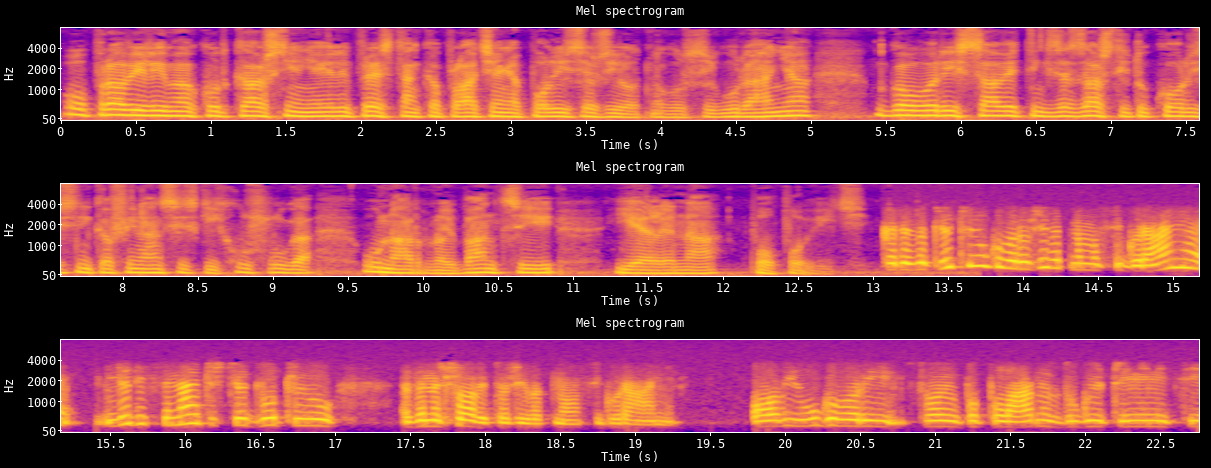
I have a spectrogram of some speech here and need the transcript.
O pravilima kod kašnjenja ili prestanka plaćanja polise životnog osiguranja govori savjetnik za zaštitu korisnika finansijskih usluga u Narodnoj banci Jelena Popović. Kada zaključuju ugovor o životnom osiguranju, ljudi se najčešće odlučuju za mešovito životno osiguranje. Ovi ugovori svoju popularnost duguju činjenici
